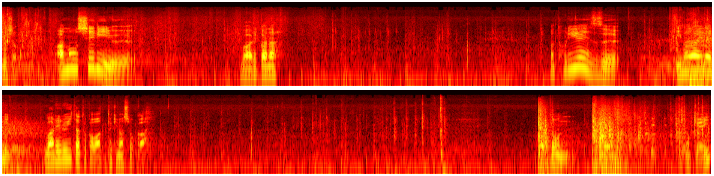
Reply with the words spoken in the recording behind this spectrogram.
よいしょあのシェリルはあれかな、まあ、とりあえず今の間に割れる板とか割っときましょうか。ドン。OK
